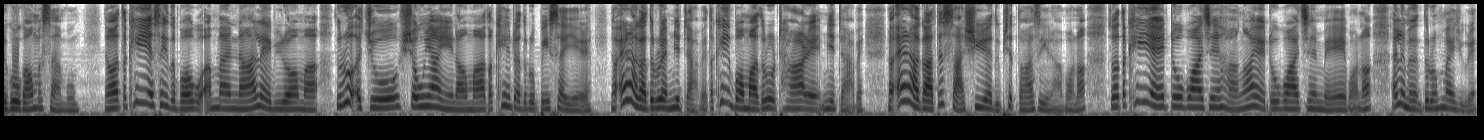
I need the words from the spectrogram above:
တကူကောင်းမဆန်ဘူး။နော်သခင်ရဲ့စိတ်သဘောကိုအမှန်နားလည်ပြီးတော့မှသူတို့အကျိုးရှုံးရရင်တောင်မှသခင်အတွက်သူတို့ပေးဆက်ရဲတယ်။နော်အဲ့ဒါကသူတို့ရဲ့မေတ္တာပဲ။သခင်အပေါ်မှာသူတို့ထားရတဲ့မေတ္တာပဲ။နော်အဲ့ဒါကသစ္စာရှိတဲ့သူဖြစ်သွားစေတာပေါ့နော်။ဆိုတော့သခင်ရဲ့တိုးပွားခြင်းဟာငါရဲ့တိုးပွားခြင်းပဲပေါ့နော်။အဲ့လိုမျိုးသူတို့မှတ်ယူတယ်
